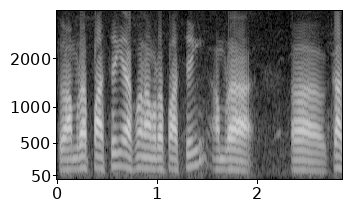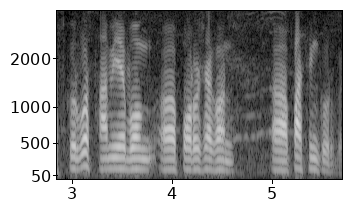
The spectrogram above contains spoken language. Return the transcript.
তো আমরা পাসিং, এখন আমরা পাসিং, আমরা কাজ করব। স্বামী এবং পরশ এখন পাসিং করবে।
